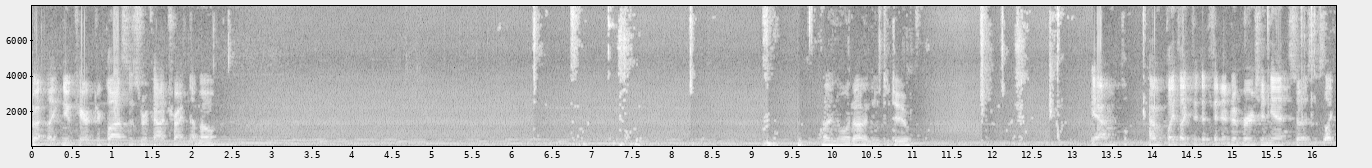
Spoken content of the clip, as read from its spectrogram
but like new character classes. We're kind of trying them out. I know what I need to do. Yeah, I haven't- played like the definitive version yet, so this is like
